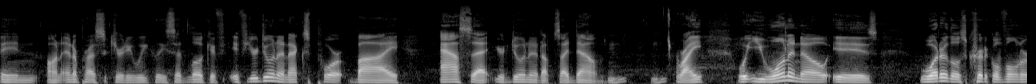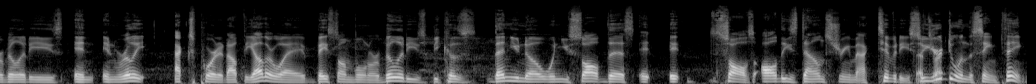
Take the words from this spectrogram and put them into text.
in on Enterprise Security Weekly. He said, "Look, if if you're doing an export by asset, you're doing it upside down, right? What you want to know is what are those critical vulnerabilities and, and really export it out the other way based on vulnerabilities because then you know when you solve this it it solves all these downstream activities so That's you're right. doing the same thing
